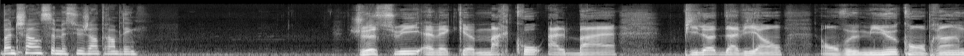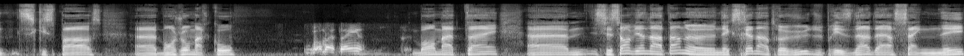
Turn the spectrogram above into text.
bonne chance, Monsieur Jean Tremblay. Je suis avec Marco Albert, pilote d'avion. On veut mieux comprendre ce qui se passe. Euh, bonjour Marco. Bon matin. Bon matin. Euh, c'est ça, on vient d'entendre un extrait d'entrevue du président d'Air Saguenay.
